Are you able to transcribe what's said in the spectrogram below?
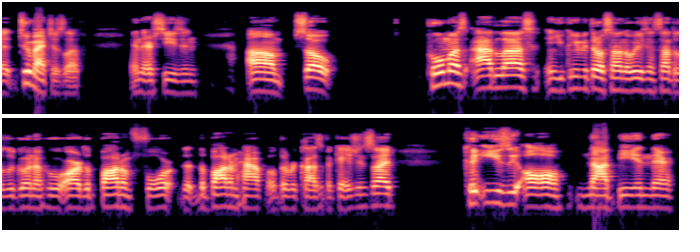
uh, two matches left in their season. Um, so Pumas, Atlas, and you can even throw San Luis and Santos Laguna, who are the bottom four, the, the bottom half of the reclassification side, could easily all not be in there.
